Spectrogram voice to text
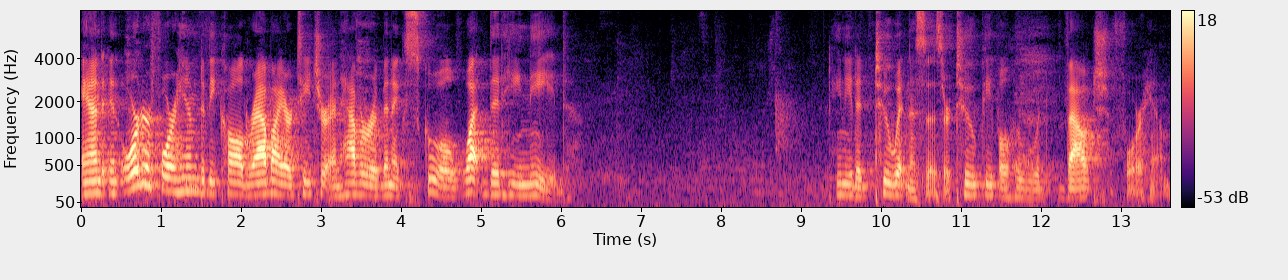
And in order for him to be called rabbi or teacher and have a rabbinic school, what did he need? He needed two witnesses or two people who would vouch for him.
